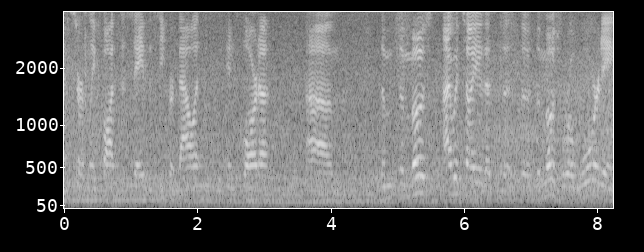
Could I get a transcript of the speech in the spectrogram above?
and certainly fought to save the secret ballot in Florida. Um, the, the most, I would tell you that the, the, the most rewarding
